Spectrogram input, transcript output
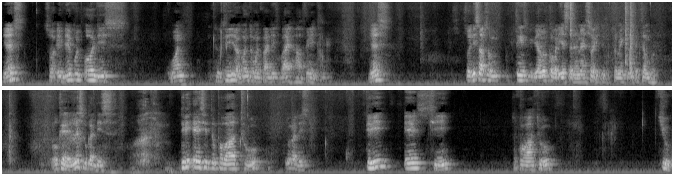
Yes? So if they put all these 1, 2, 3, you're going to multiply this by half in it. Yes? So these are some things we have not covered yesterday and I saw it to make an example. Okay, let's look at this. 3ac to the power 2. Look at this. 3ac to the power 2 cube.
